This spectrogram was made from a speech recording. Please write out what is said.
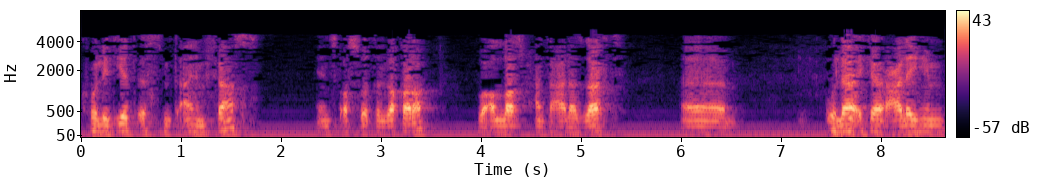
kollidiert es mit einem Vers in Surat al-Baqarah, wo Allah subhanahu wa ta'ala sagt, أولئك عليهم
